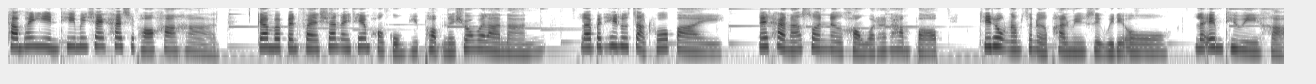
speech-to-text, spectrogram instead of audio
ทำให้ยินที่ไม่ใช่แค่เฉพาะคาฮาดกลายมาเป็นแฟชั่นไอเทมของกลุ่มฮิปฮอปในช่วงเวลานั้น และเป็นที่รู้จักทั่วไป ในฐานะส่วนหนึ่งของวัฒนธรรมป๊อปที่ถูกนำเสนอผ่านมิวสิกวิดีโอและ MTV ค่ะ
